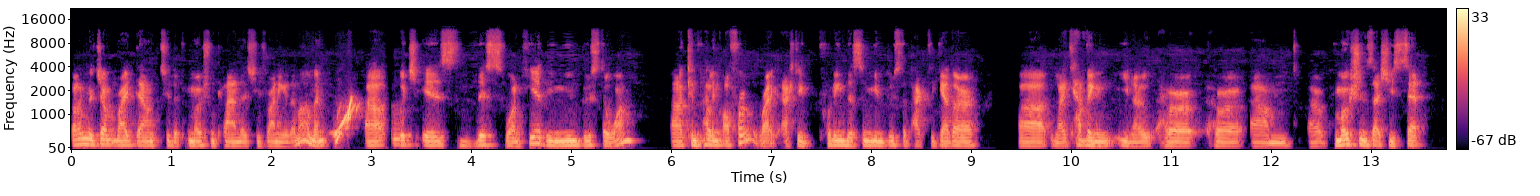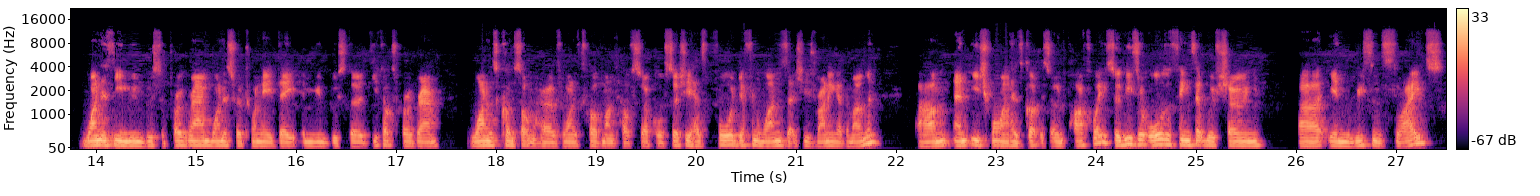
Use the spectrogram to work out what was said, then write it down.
but I'm gonna jump right down to the promotion plan that she's running at the moment, uh, which is this one here, the immune booster one, uh, compelling offer, right? Actually putting this immune booster pack together, uh, like having, you know, her, her um, promotions that she set. One is the immune booster program, one is her 28 day immune booster detox program, one is consultant herbs, one is 12 month health circle. So she has four different ones that she's running at the moment. Um, and each one has got its own pathway. So these are all the things that we've shown uh, in recent slides.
